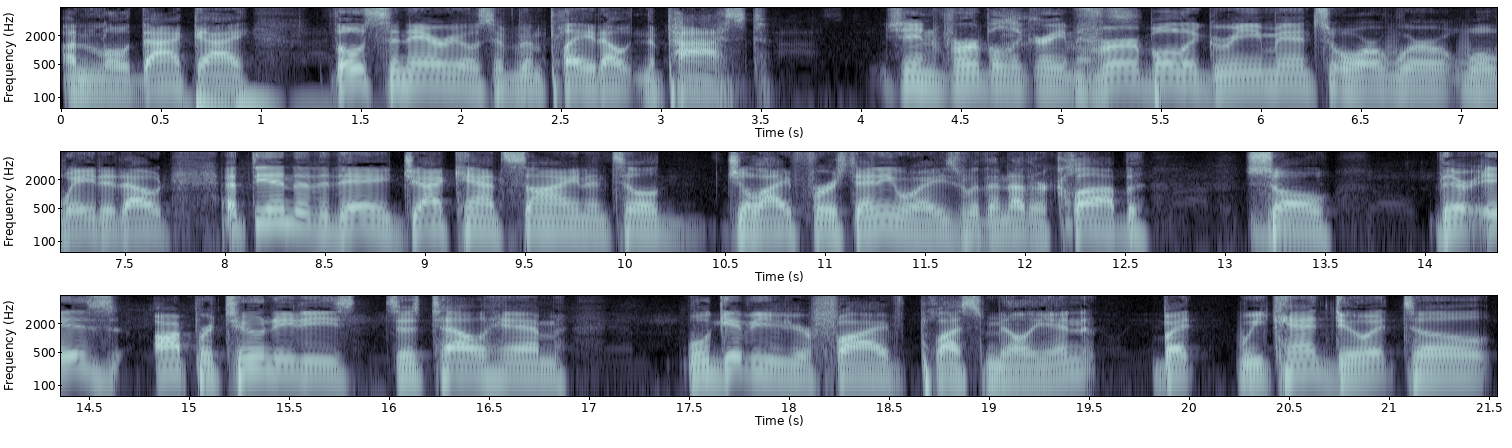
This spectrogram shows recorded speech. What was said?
unload that guy. Those scenarios have been played out in the past. in verbal agreements. Verbal agreements, or we're, we'll wait it out. At the end of the day, Jack can't sign until July 1st, anyways, with another club. So there is opportunities to tell him, we'll give you your five plus million, but we can't do it till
